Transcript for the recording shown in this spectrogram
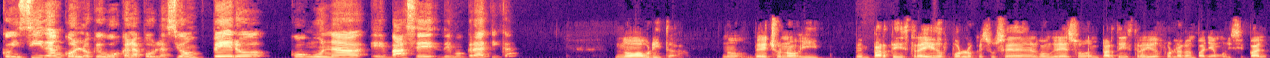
coincidan con lo que busca la población, pero con una eh, base democrática? No ahorita, De hecho, no, y en parte distraídos por lo que sucede en el Congreso, en parte distraídos por la campaña municipal.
